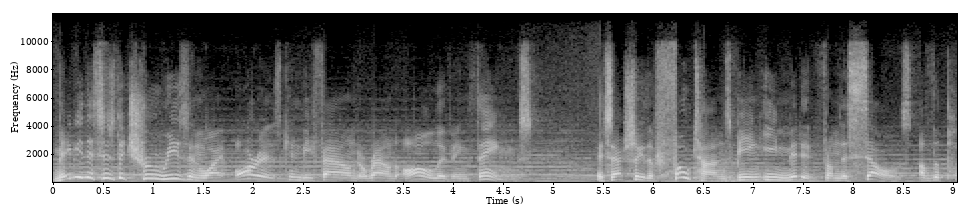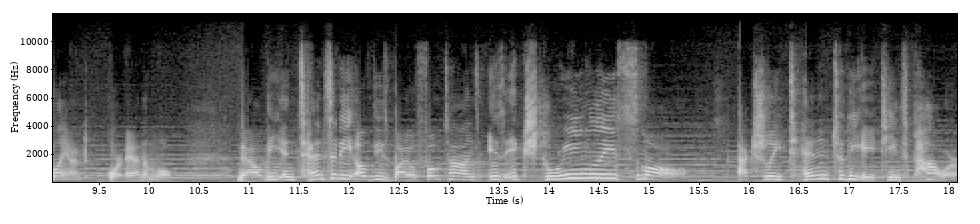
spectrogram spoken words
Maybe this is the true reason why auras can be found around all living things. It's actually the photons being emitted from the cells of the plant or animal. Now, the intensity of these biophotons is extremely small, actually 10 to the 18th power,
